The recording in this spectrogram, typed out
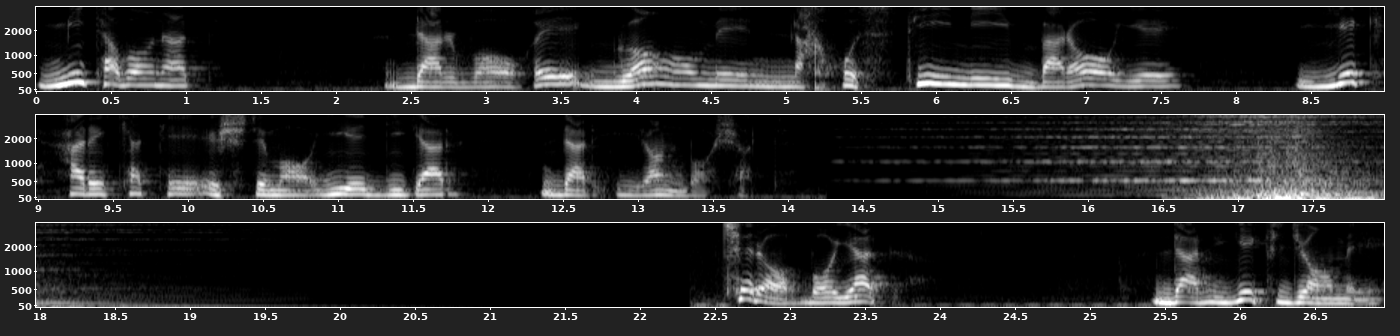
می تواند در واقع گام نخستینی برای یک حرکت اجتماعی دیگر در ایران باشد. چرا باید در یک جامعه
